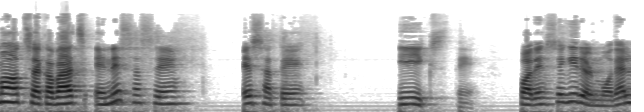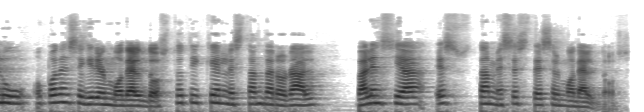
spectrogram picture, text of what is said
mots acabats en SC ST i XT. Poden seguir el model 1 o poden seguir el model 2, tot i que en l'estàndard oral valencià està més estès el model 2.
